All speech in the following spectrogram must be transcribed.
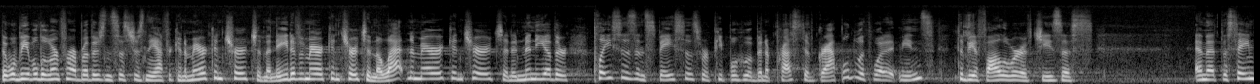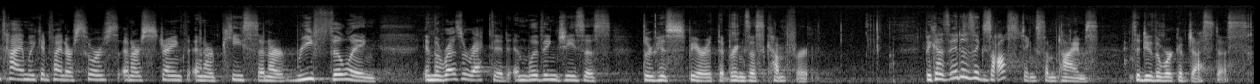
That we'll be able to learn from our brothers and sisters in the African American church, and the Native American church, and the Latin American church, and in many other places and spaces where people who have been oppressed have grappled with what it means to be a follower of Jesus. And at the same time, we can find our source and our strength and our peace and our refilling in the resurrected and living Jesus through his Spirit that brings us comfort because it is exhausting sometimes to do the work of justice.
